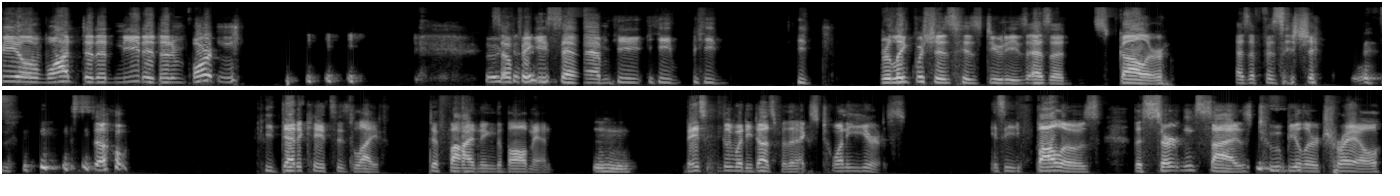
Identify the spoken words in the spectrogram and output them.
feel wanted and needed and important. So Okay. Piggy Sam, he he he he relinquishes his duties as a scholar, as a physician. So he dedicates his life to finding the ball man. Mhm. Basically, what he does for the next 20 years is he follows the certain size tubular trail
